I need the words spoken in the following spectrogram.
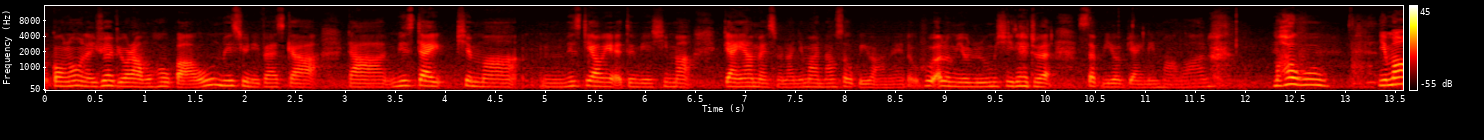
အကုန်လုံးကလည်းရွက်ပြောတာမဟုတ်ပါဘူး Miss Universe ကဒါ Miss တိုက်ဖြစ်မှ Miss တယောက်ရဲ့အသွင်ပြေရှိမှပြိုင်ရမယ်ဆိုတော့ညီမနောက်ဆုတ်ပေးပါမယ်လို့အခုအဲ့လိုမျိုး rule မရှိတဲ့အတွက်ဆက်ပြီးတော့ပြိုင်နေမှာပါလို့မဟုတ်ဘူးညီမက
